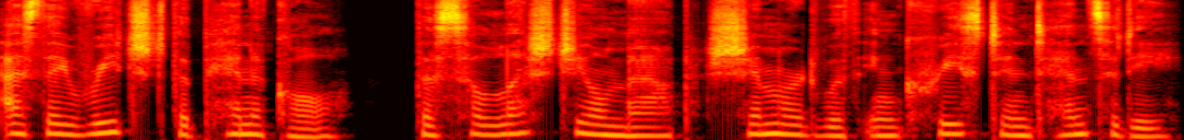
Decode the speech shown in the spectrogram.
As they reached the pinnacle, the celestial map shimmered with increased intensity,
